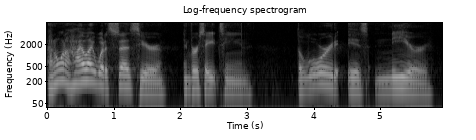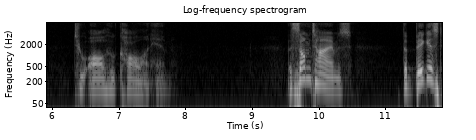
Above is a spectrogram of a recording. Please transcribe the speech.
And I want to highlight what it says here in verse 18 the Lord is near to all who call on Him. Sometimes the biggest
